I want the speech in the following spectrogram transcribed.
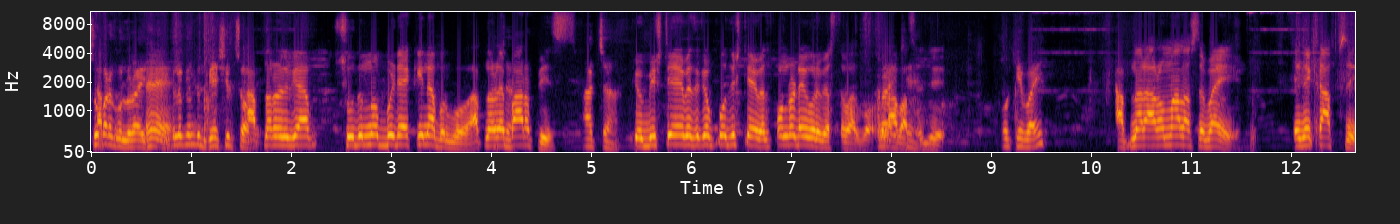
সুপারগুলো রাইট হ্যাঁ। এগুলো কিন্তু বেশি চলে। আপনার হলে গিয়া শুধু নব্বই টাকা কিনা পড়ব আপনার হলে বারো পিস আচ্ছা। কেউ বিশ টাকা বেচে কেউ পঁচিশ টাকা বেচে পনেরো টাকা করে বেচতে পারব লাভ আছে। জি। ওকে ভাই আপনার আরও মাল আছে ভাই। এই যে কাপসি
